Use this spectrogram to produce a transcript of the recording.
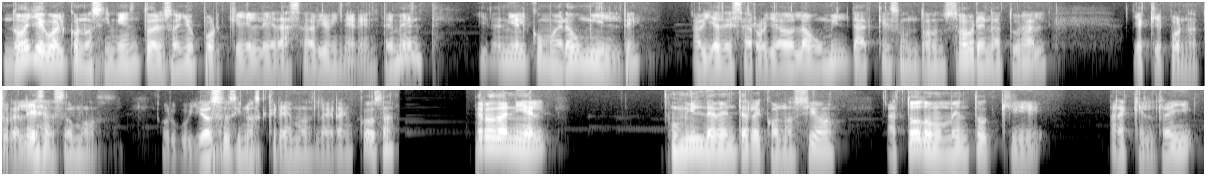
No llegó al conocimiento del sueño porque él era sabio inherentemente. Y Daniel, como era humilde, había desarrollado la humildad, que es un don sobrenatural, ya que por naturaleza somos orgullosos y nos creemos la gran cosa. Pero Daniel humildemente reconoció a todo momento que para que el rey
